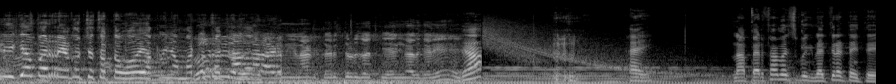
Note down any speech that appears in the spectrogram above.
నీకేం పని వచ్చి చస్తావు ఎక్కడ మట్ట ఇలాంటి దరిద్రుడు చచ్చి ఏం కాదు కానీ హాయ్ నా పెర్ఫార్మెన్స్ మీకు నచ్చినట్టయితే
